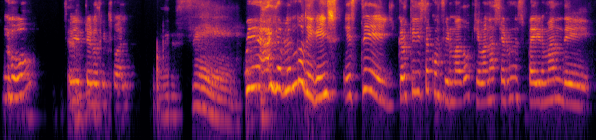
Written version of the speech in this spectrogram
No, soy heterosexual. No sé. Oye, ay, hablando de gays, este, creo que ya está confirmado que van a hacer un Spider-Man de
